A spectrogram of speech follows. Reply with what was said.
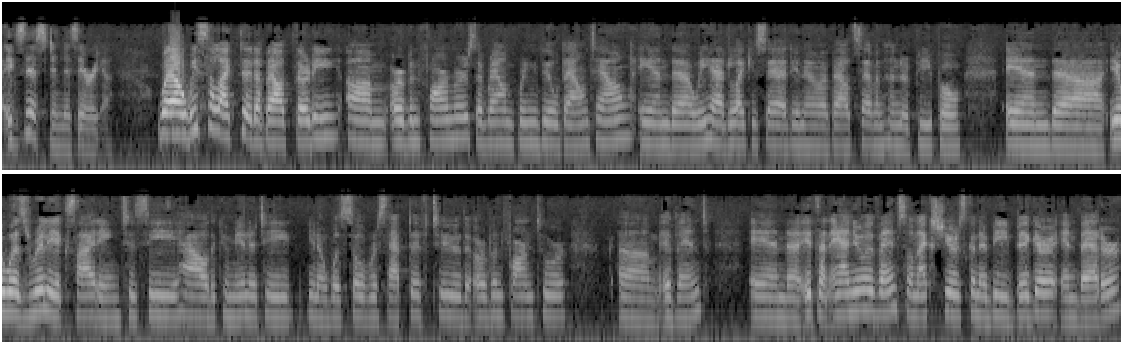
exist in this area? Well, we selected about 30 um, urban farmers around Greenville downtown, and uh, we had, like you said, you know, about 700 people, and uh, it was really exciting to see how the community, you know, was so receptive to the urban farm tour um, event. And uh, it's an annual event, so next year is going to be bigger and better.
